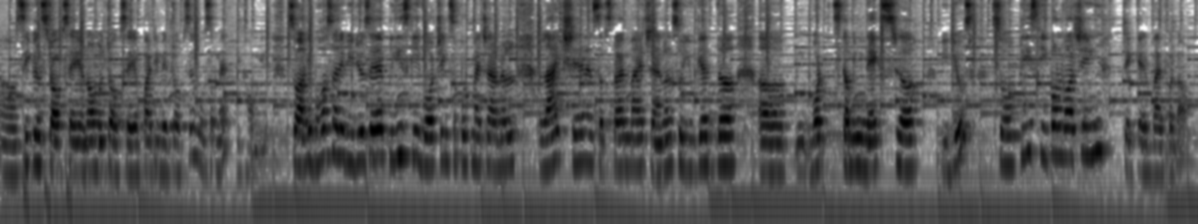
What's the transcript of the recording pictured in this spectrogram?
सीक्वेंस टॉप्स है या नॉर्मल टॉप्स है या पार्टी वेयर टॉप्स है वो सब मैं दिखाऊँगी। सो so, आगे बहुत सारे वीडियोस है please keep watching support my channel like share and subscribe my channel so you get the what's coming next videos so please keep on watching take care bye for now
